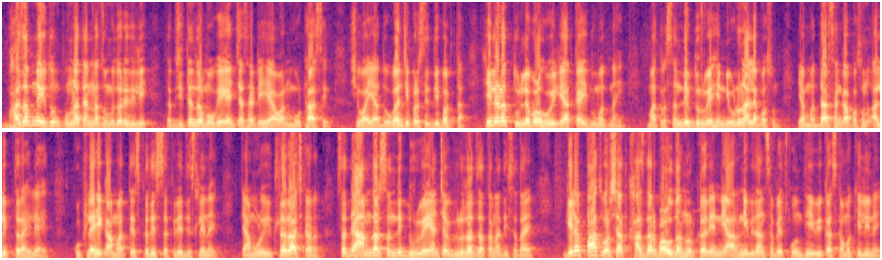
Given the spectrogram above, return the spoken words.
भाजपने इथून पुन्हा त्यांनाच उमेदवारी दिली. तर जितेंद्र मोघे यांच्यासाठी हे आव्हान मोठं असेल. शिवाय या दोघांची प्रसिद्धी बघता ही लढत तुल्यबळ होईल यात काही दुमत नाही. मात्र संदीप दुर्वे हे निवडून आल्यापासून या मतदारसंघापासून अलिप्त राहिले आहेत. कुठल्याही कामात तेच कधीच सक्रिय दिसले नाहीत. त्यामुळे इथलं राजकारण सध्या आमदार संदीप धुर्वे यांच्या विरोधात जाताना दिसत आहे. गेल्या पाच वर्षात खासदार बाळू धानोरकर यांनी आर्णी विधानसभेत कोणतीही विकास कामं केली नाही.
